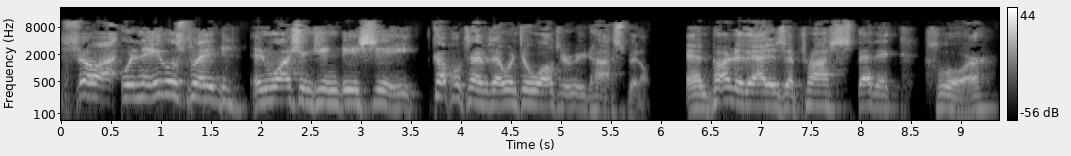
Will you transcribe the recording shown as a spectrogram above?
So I, when the Eagles played in Washington, D.C., a couple times I went to Walter Reed Hospital. And part of that is a prosthetic floor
